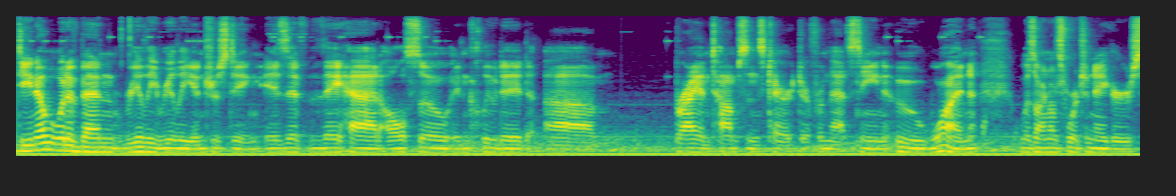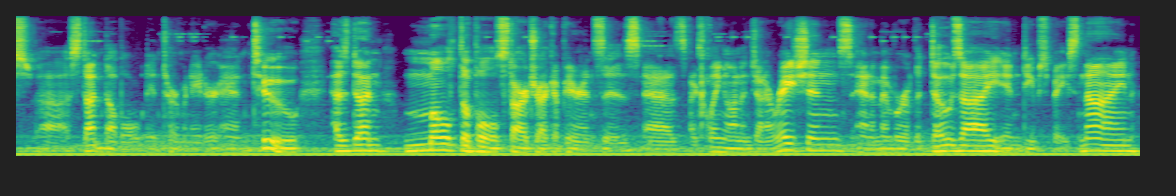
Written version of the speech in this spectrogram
Do you know what would have been really, really interesting is if they had also included um, Brian Thompson's character from that scene, who one was Arnold Schwarzenegger's uh, stunt double in Terminator, and two has done multiple Star Trek appearances as a Klingon in Generations and a member of the Dosi in Deep Space Nine,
